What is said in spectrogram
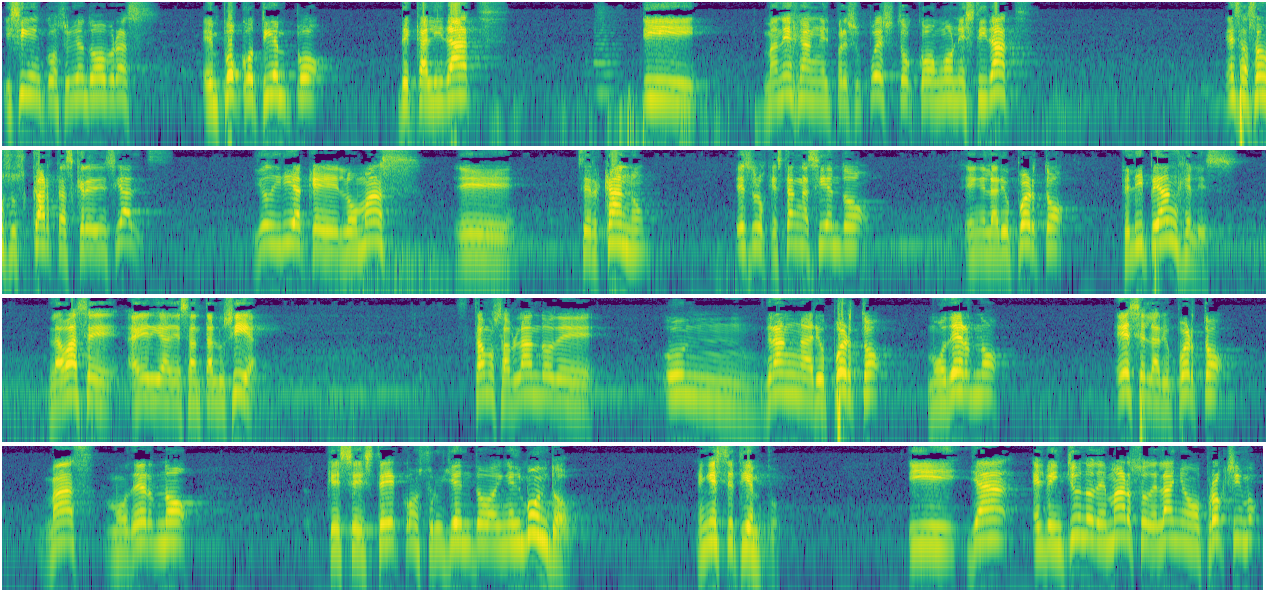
y siguen construyendo obras en poco tiempo de calidad y manejan el presupuesto con honestidad. Esas son sus cartas credenciales. Yo diría que lo más eh, cercano es lo que están haciendo en el aeropuerto Felipe Ángeles, la base aérea de Santa Lucía. Estamos hablando de un gran aeropuerto moderno, es el aeropuerto más moderno que se esté construyendo en el mundo en este tiempo. Y ya el 21 de marzo del año próximo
